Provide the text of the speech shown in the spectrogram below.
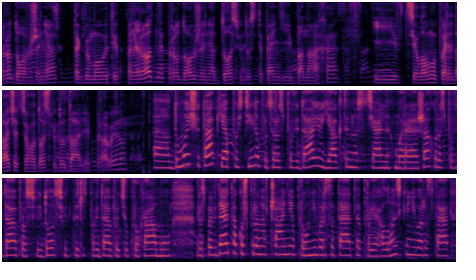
продовження, так би мовити, природне продовження досвіду стипендії Банаха, і в цілому передача цього досвіду далі, правильно? Е, Думаю, що так. Я постійно про це розповідаю. Я активна в соціальних мережах, розповідаю про свій досвід, розповідаю про цю програму, розповідаю також про навчання, про університети, про Ягелонський університет,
